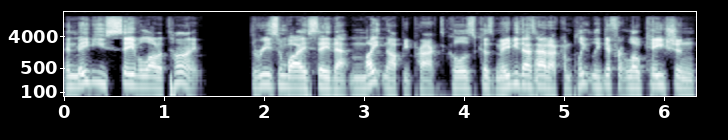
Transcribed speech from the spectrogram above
And maybe you save a lot of time. The reason why I say that might not be practical is because maybe that's at a completely different location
